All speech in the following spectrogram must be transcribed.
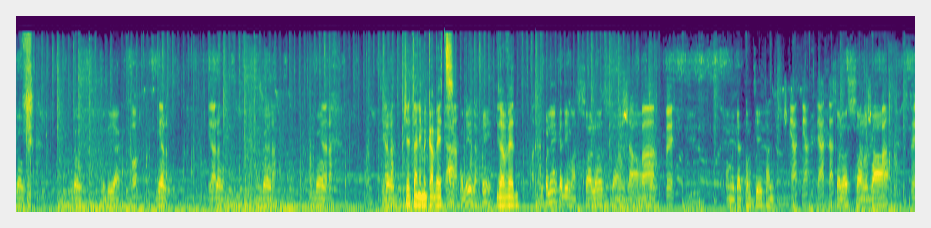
גו. גו. מדויק. יאללה. יאללה. גו. גו. יאללה. יאללה. צ'אט, אני מכווץ. יאללה. קליל, אחי. זה עובד. פולין קדימה. שלוש. ארבע, ו... oh my god, תום תהיה איתנו. שנייה, שנייה, לאט, לאט. שלוש, ארבע. ו...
